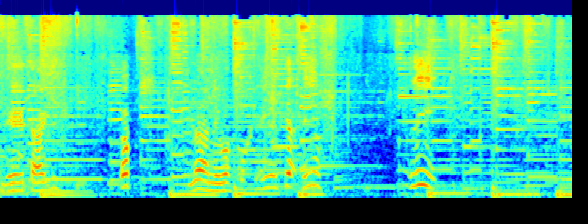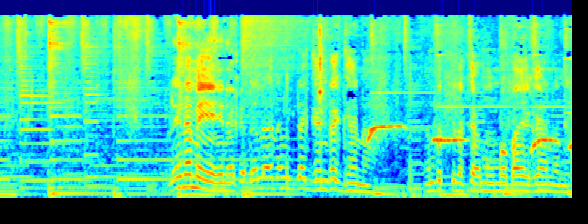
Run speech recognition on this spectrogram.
hindi kita lagi. Up. Wala, niwakok. Ayaw, tiya, ayaw. Ali. Wala na may, nakadala na magdaghan-daghan. Oh. Ambot pila ka mong mabayagan. Ano.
